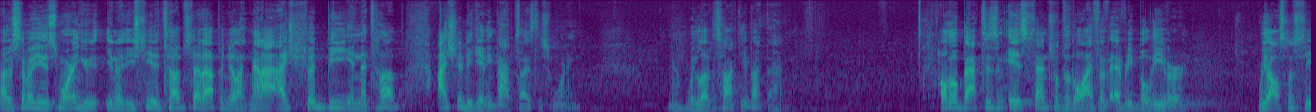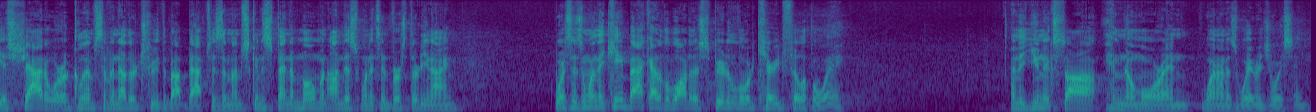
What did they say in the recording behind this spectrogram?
Uh, there's some of you this morning who, you know, you see the tub set up and you're like, man, I, I should be in the tub. I should be getting baptized this morning. You know, we'd love to talk to you about that. Although baptism is central to the life of every believer, we also see a shadow or a glimpse of another truth about baptism. I'm just going to spend a moment on this one. It's in verse 39, where it says, When they came back out of the water, the Spirit of the Lord carried Philip away. And the eunuch saw him no more and went on his way rejoicing.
